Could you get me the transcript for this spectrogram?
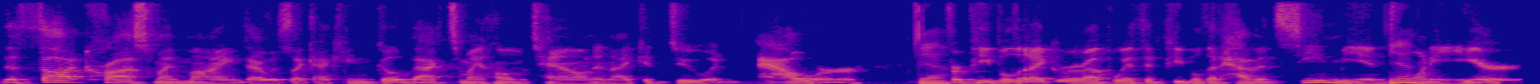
the thought crossed my mind. I was like, I can go back to my hometown and I could do an hour Yeah. for people that I grew up with and people that haven't seen me in Yeah. 20 years.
